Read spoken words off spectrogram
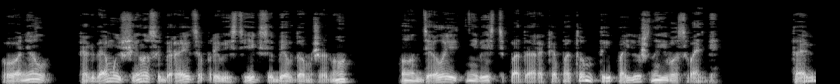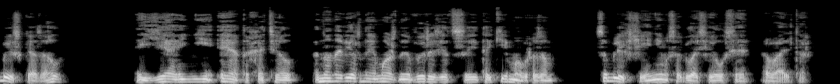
Понял, когда мужчина собирается привести к себе в дом жену, он делает невесте подарок, а потом ты поешь на его свадьбе. Так бы и сказал. Я и не это хотел, но, наверное, можно выразиться и таким образом. С облегчением согласился Вальтер.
